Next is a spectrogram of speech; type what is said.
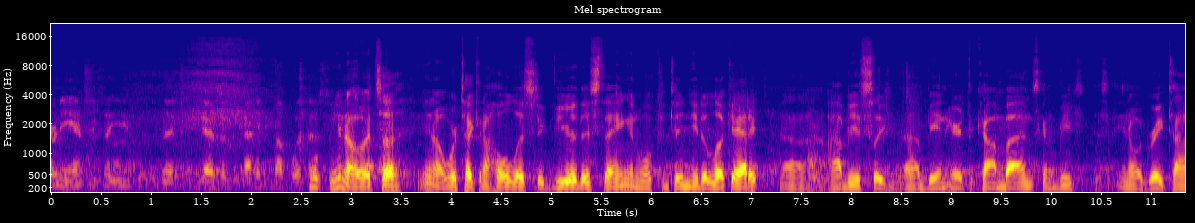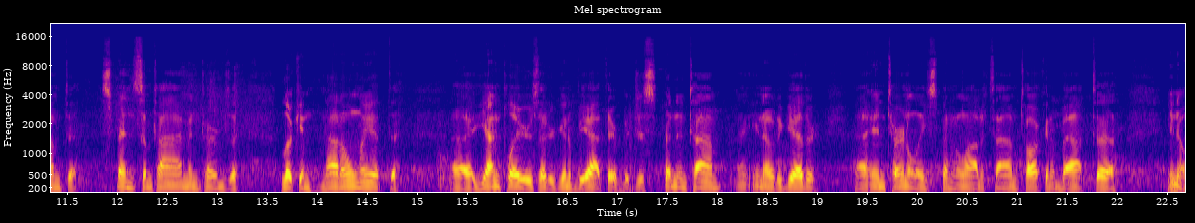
Any answers that you that you guys have kind of come up with? as You know, it's a you know we're taking a holistic view of this thing, and we'll continue to look at it. Uh, obviously, uh, being here at the combine is going to be you know a great time to spend some time in terms of looking not only at the uh, young players that are going to be out there, but just spending time uh, you know together uh, internally, spending a lot of time talking about uh, you know,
